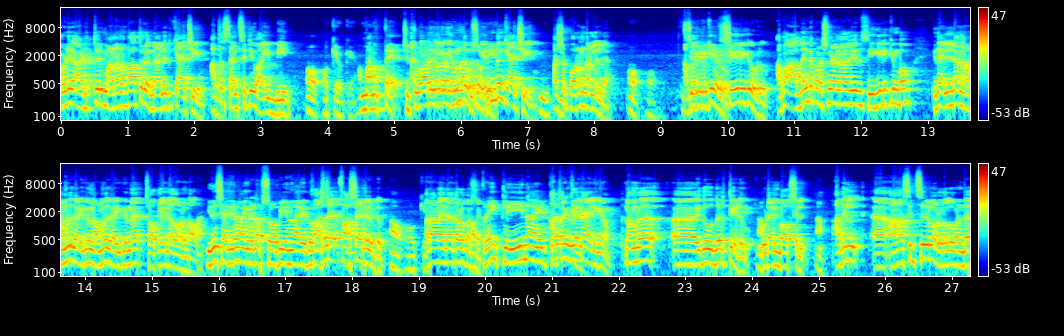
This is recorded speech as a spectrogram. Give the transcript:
അവിടെ ഒരു അടുത്തൊരു മണനപാത്രം എന്നാലും ഇത് ക്യാച്ച് ചെയ്യും. അത്ര സെൻസിറ്റീവ് ആയി ബീൻ ഓ ഓക്കെ ഓക്കെ. മണത്തെ ചുറ്റുപാടുകൾ എന്തും എന്തും ക്യാച്ച് ചെയ്യും. പക്ഷെ പുറം തള്ളില്ല. ഓ ഓ. സ്വീകരിക്കുകയുള്ളൂ അപ്പൊ അതിന്റെ പ്രശ്നം എന്താണെന്ന് വെച്ചാൽ സ്വീകരിക്കുമ്പോൾ ഇതെല്ലാം നമ്മൾ കഴിക്കും നമ്മൾ കഴിക്കുന്ന ചോക്ലേറ്റ് അത് ഉണ്ടാവും ഇത് ശരീരം ഭയങ്കരമായിട്ട് അബ്സോർബ് ചെയ്യുന്നതായത് ഫാസ്റ്റ് ഫാസ്റ്റ് ആയിട്ട് കിട്ടും. അതാണ് അതിനകത്തുള്ള പ്രശ്നം. അത്രയും ക്ലീൻ ആയിട്ട് അത്രയും ക്ലീൻ ആയിരിക്കണം. നമ്മൾ ഇത് ഉതിർത്തിയിടും വുഡൻ ബോക്സിൽ അതിൽ ആസിഡ്സുകൾ ഉള്ളത് കൊണ്ട്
